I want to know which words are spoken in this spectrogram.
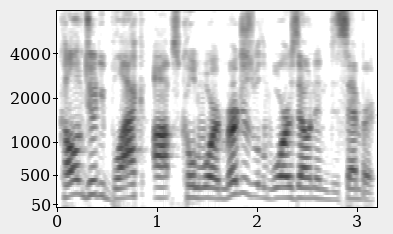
Call of Duty Black Ops Cold War merges with Warzone in December.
